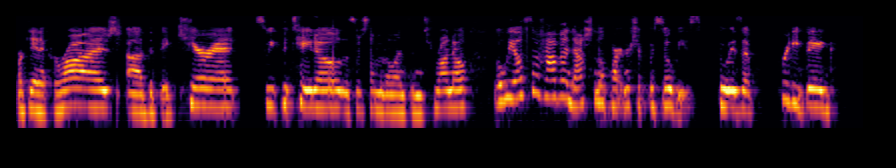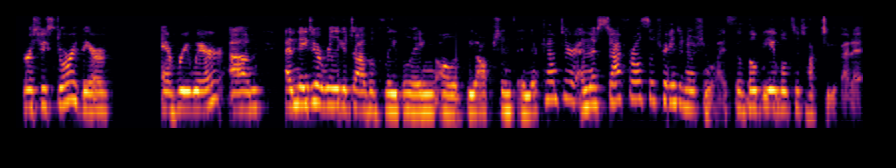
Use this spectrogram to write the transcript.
Organic Garage, uh, the Big Carrot, Sweet Potato. Those are some of the ones in Toronto. But we also have a national partnership with Sobeys, who is a pretty big grocery store. They're everywhere. Um, and they do a really good job of labeling all of the options in their counter. And their staff are also trained in Ocean Wise, so they'll be able to talk to you about it.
